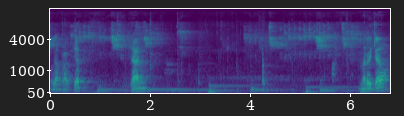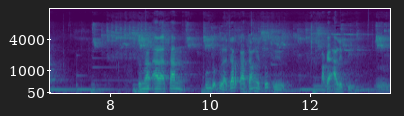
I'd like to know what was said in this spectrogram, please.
pegang gadget, dan mereka dengan alasan untuk belajar kadang itu dipakai alibi. Hmm.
